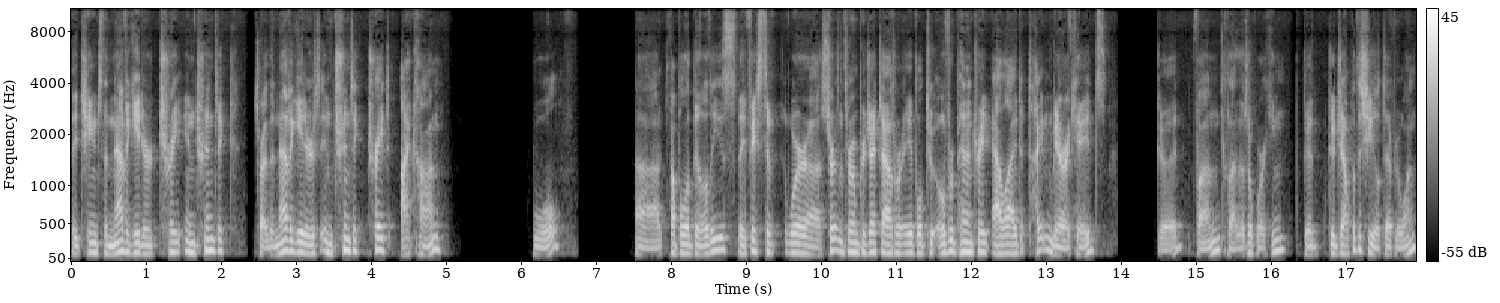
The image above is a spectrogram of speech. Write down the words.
They changed the Navigator trait intrinsic, sorry, the Navigator's intrinsic trait icon. Cool. Uh, a couple abilities. They fixed it where uh, certain thrown projectiles were able to overpenetrate allied Titan barricades. Good, fun. Glad those are working. Good, good job with the shield, everyone.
